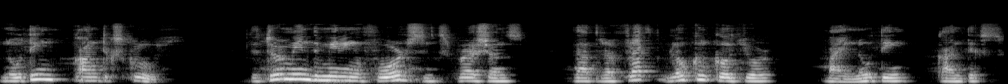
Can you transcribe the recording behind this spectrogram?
Noting context clues. Determine the meaning of words and expressions that reflect local culture by noting context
